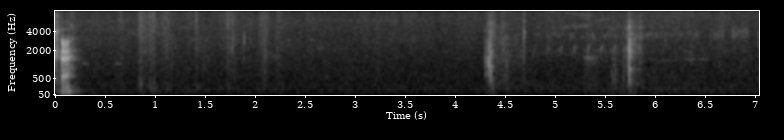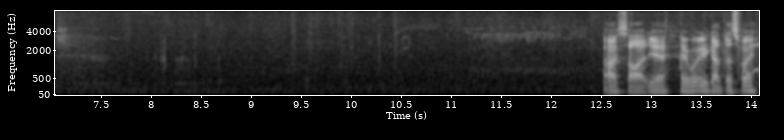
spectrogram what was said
Okay. I saw it, yeah. Hey, we got this way.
